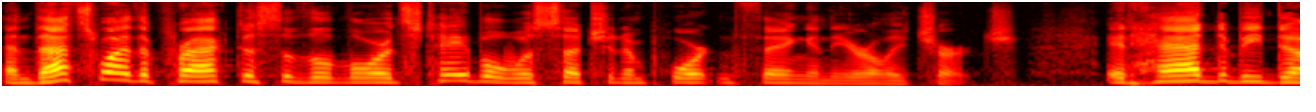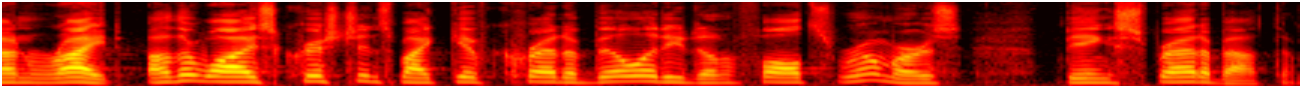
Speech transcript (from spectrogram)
And that's why the practice of the Lord's table was such an important thing in the early church. It had to be done right. Otherwise, Christians might give credibility to the false rumors being spread about them.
